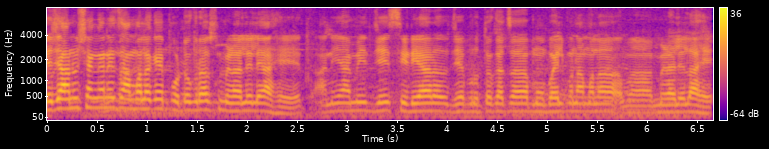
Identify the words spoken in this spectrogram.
त्याच्या अनुषंगानेच आम्हाला काही फोटोग्राफ्स मिळालेले आहेत आणि आम्ही जे सी डी आर जे मृतकाचा मोबाईल पण आम्हाला अ, मिळालेला आहे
